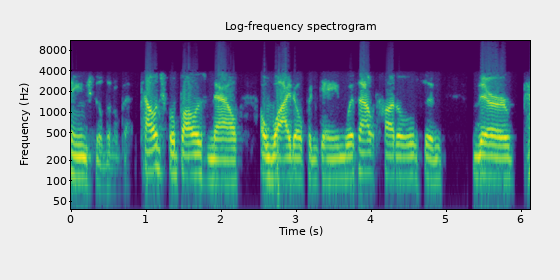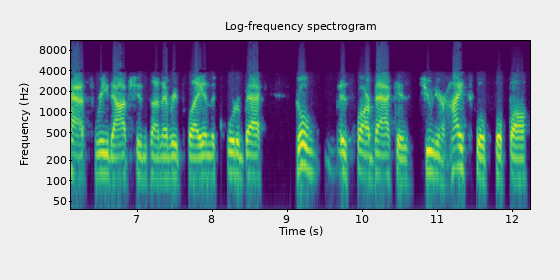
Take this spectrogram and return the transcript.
changed a little bit. College football is now a wide open game without huddles and their pass read options on every play. And the quarterback go as far back as junior high school football.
